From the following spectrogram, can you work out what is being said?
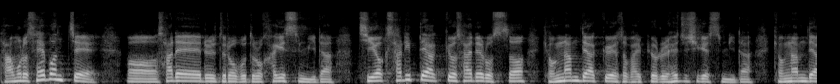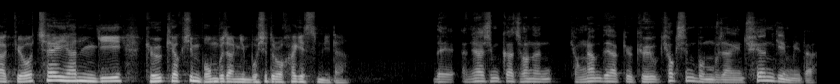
다음으로 세 번째 어, 사례를 들어보도록 하겠습니다. 지역 사립대학교 사례로서 경남대학교에서 발표를 해주시겠습니다. 경남대학교 최현기 교육혁신본부장님 모시도록 하겠습니다. 네, 안녕하십니까. 저는 경남대학교 교육혁신본부장인 최현기입니다.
